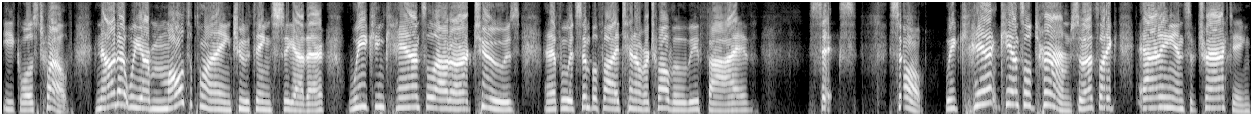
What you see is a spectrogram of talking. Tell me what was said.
equals 12. Now that we are multiplying two things together, we can cancel out our 2's, and if we would simplify 10 over 12, it would be 5, 6. So, we can't cancel terms, so that's like adding and subtracting,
